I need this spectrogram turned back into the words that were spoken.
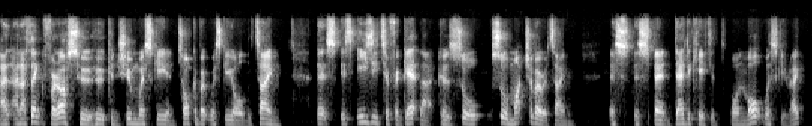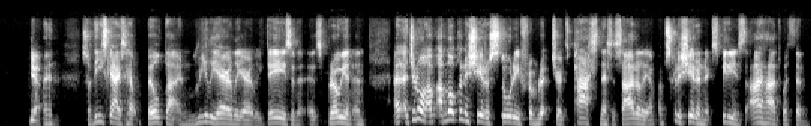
And, and I think for us who who consume whiskey and talk about whiskey all the time, it's it's easy to forget that because so so much of our time is is spent dedicated on malt whiskey, right? Yeah. And so these guys helped build that in really early early days, and it's brilliant. And, and do you know, I'm, I'm not going to share a story from Richard's past necessarily. I'm, I'm just going to share an experience that I had with him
